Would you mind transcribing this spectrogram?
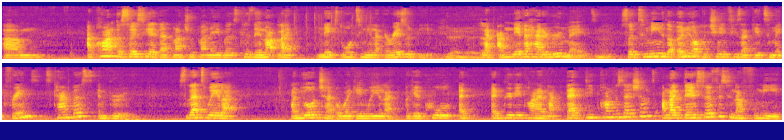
Um, I can't associate that much with my neighbors because they're not like next door to me like a Reyes would be. Yeah, yeah, Like I've never had a roommate, so to me the only opportunities I get to make friends is campus and group. So that's where like on your chat or again where you're like, okay, cool. At at Groove you can't have like that deep conversations. I'm like they're surface enough for me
